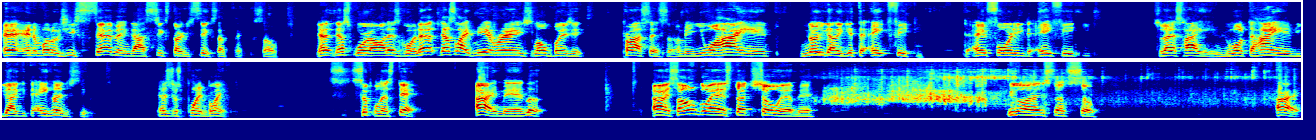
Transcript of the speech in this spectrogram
and, and the Moto G7 got 636, I think. So that, that's where all that's going. That, that's like mid-range, low budget processor. I mean, you want high end, you know you got to get the 850, the 840, the 850. So that's high end. You want the high end, you got to get the 800 series. That's just point blank. Simple as that. All right, man. Look. All right, so I'm gonna go ahead and start the show here, man. We go ahead and start the show. All right.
